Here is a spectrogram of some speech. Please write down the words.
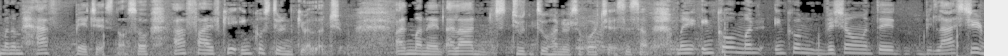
మనం హ్యాఫ్ పే చేస్తాం సో ఆ ఫైవ్కి ఇంకో స్టూడెంట్కి వెళ్ళొచ్చు. అది మన అలా టూ హండ్రెడ్ సపోర్ట్ చేసేసాం. మరి ఇంకో మన ఇంకో విషయం అంటే last year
